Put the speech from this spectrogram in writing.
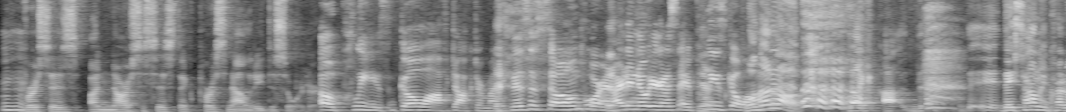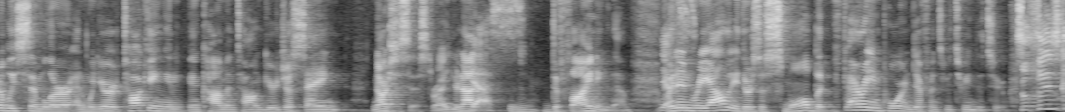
Mm-hmm. versus a narcissistic personality disorder. Oh, please go off, Dr. Mike. This is so important. I already know what you're gonna say. Please go well, off. no, no, no. like uh, th- they sound incredibly similar, and when you're talking in, in common tongue, you're just saying narcissist, right? You're not Yes. defining them. But in reality, there's a small but very important difference between the two. So things got a little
